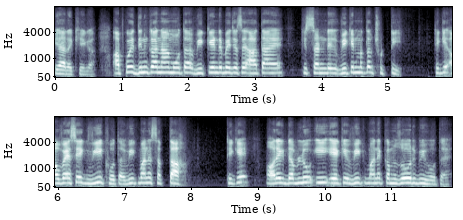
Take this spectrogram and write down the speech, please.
याद रखिएगा। अब कोई दिन का नाम होता है वीकेंड में जैसे आता है कि संडे वीकेंड मतलब छुट्टी। ठीक है, और वैसे एक वीक होता है वीक माने सप्ताह। ठीक है और एक डब्ल्यू ई ए के वीक माने कमज़ोर भी होता है।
